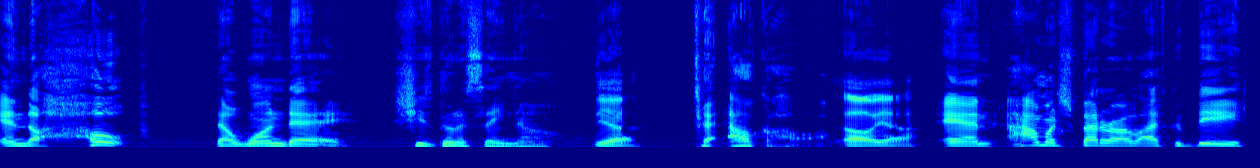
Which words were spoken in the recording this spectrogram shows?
and the hope that one day she's going to say no Yeah. to alcohol, Oh, yeah. and how much better our life could be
